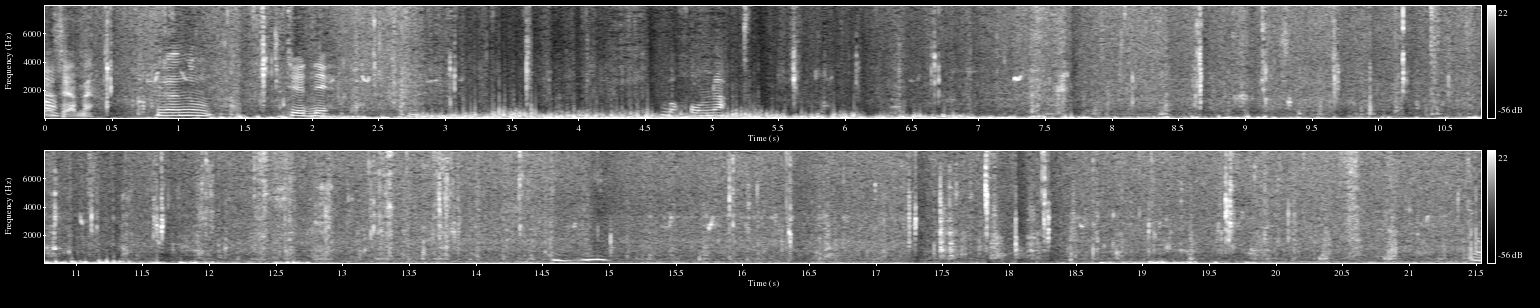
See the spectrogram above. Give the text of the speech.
กระแสบไหมเนื้อนุ่มจืดดีบะคมละ ผั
